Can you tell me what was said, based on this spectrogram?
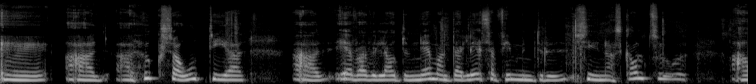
að, að hugsa út í að, að ef að við látum nefnand að lesa 500 síðan að skáltsugu á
